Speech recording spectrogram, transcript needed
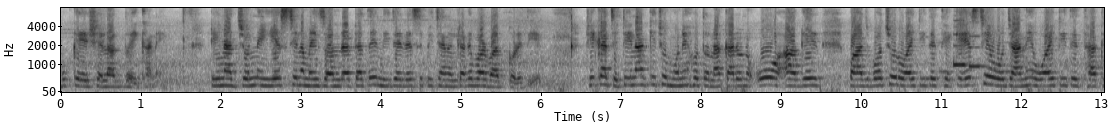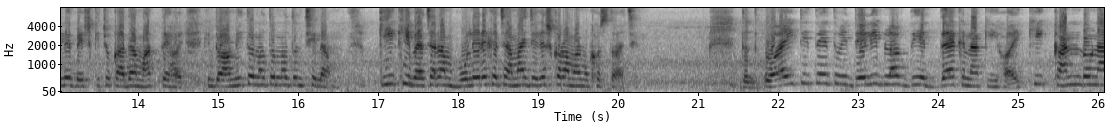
বুকে এসে লাগতো এখানে। টিনার জন্য এসছিলাম এই জন্ডাটাতে নিজের রেসিপি চ্যানেলটাকে বরবাদ করে দিয়ে। ঠিক আছে, টিনার কিছু মনে হতো না, কারণ ও আগের পাঁচ বছর ওয়াইটিতে থেকে এসছে, ও জানে ওয়াইটিতে থাকলে বেশ কিছু কাদা মারতে হয়। কিন্তু আমি তো নতুন নতুন ছিলাম। কি কি বেচারাম বলে রেখেছে আমায় জিজ্ঞেস করো, আমার মুখস্থ আছে। তো ওয়াইটিতে তুই ডেলি ব্লগ দিয়ে দেখ না কি হয়, কি কাণ্ড না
